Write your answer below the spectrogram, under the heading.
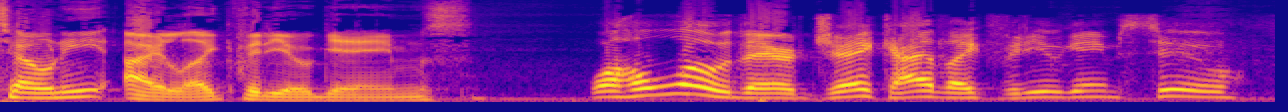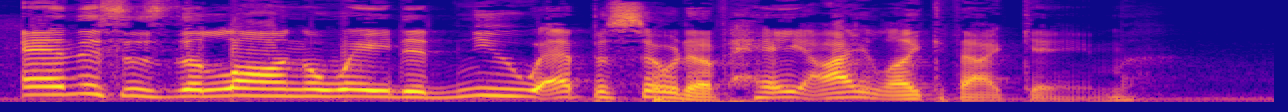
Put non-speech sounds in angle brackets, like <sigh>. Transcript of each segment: Tony, I like video games. Well, hello there, Jake. I like video games too. And this is the long awaited new episode of Hey, I Like That Game.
